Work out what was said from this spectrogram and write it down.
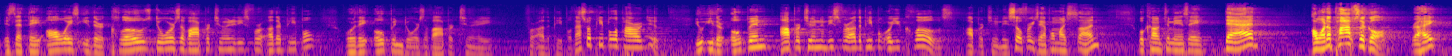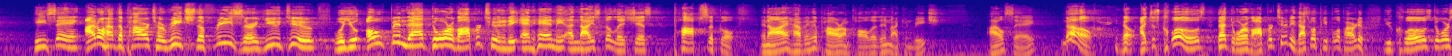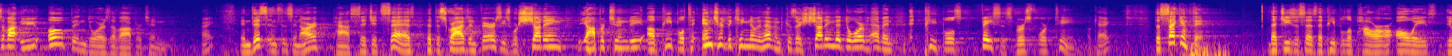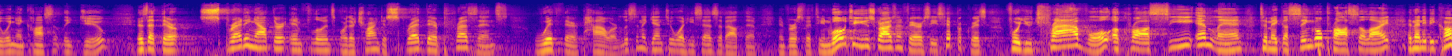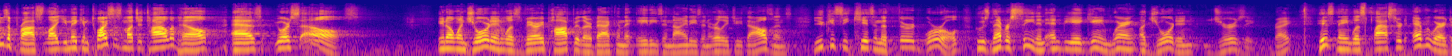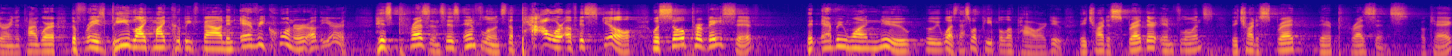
is that they always either close doors of opportunities for other people or they open doors of opportunity for other people. That's what people of power do. You either open opportunities for other people or you close opportunities. So, for example, my son will come to me and say, Dad, I want a popsicle, right? He's saying, I don't have the power to reach the freezer. You do. Will you open that door of opportunity and hand me a nice, delicious popsicle? And I, having the power, I'm taller than him, I can reach, I'll say, no. You know, I just close that door of opportunity. That's what people of power do. You close doors of you open doors of opportunity. Right? In this instance, in our passage, it says that the scribes and Pharisees were shutting the opportunity of people to enter the kingdom of heaven because they're shutting the door of heaven at people's faces. Verse 14, okay? The second thing that Jesus says that people of power are always doing and constantly do is that they're spreading out their influence or they're trying to spread their presence with their power. Listen again to what he says about them in verse 15. Woe to you, scribes and Pharisees, hypocrites, for you travel across sea and land to make a single proselyte, and then he becomes a proselyte. You make him twice as much a child of hell as yourselves. You know, when Jordan was very popular back in the 80s and 90s and early 2000s, you could see kids in the third world who's never seen an NBA game wearing a Jordan jersey right? His name was plastered everywhere during the time where the phrase be like Mike could be found in every corner of the earth. His presence, his influence, the power of his skill was so pervasive that everyone knew who he was. That's what people of power do. They try to spread their influence, they try to spread their presence, okay?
